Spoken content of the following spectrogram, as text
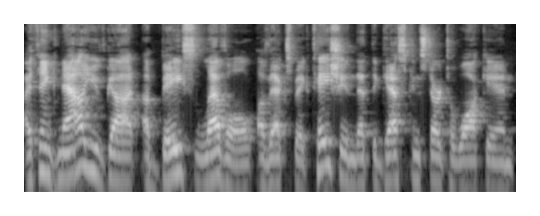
I think now you've got a base level of expectation that the guest can start to walk in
